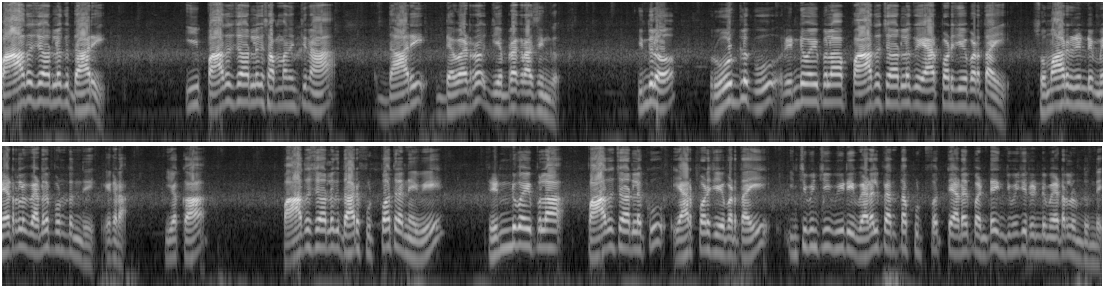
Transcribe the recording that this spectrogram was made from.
పాదచారులకు దారి. ఈ పాదచారులకు సంబంధించిన దారి డివైడర్ జెబ్రా క్రాసింగ్. ఇందులో రోడ్లకు రెండు వైపులా పాదచారులకు ఏర్పాటు చేయబడతాయి. సుమారు రెండు మీటర్ల వెడల్పు ఉంటుంది ఇక్కడ. ఈ యొక్క పాదచారులకు దారి ఫుట్పాత్లు అనేవి రెండు వైపులా పాదచారులకు ఏర్పాటు చేయబడతాయి. ఇంచుమించు వీటి వెడల్పు ఎంత? ఫుట్పాత్ వెడల్పు అంటే ఇంచుమించు రెండు మీటర్లు ఉంటుంది.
